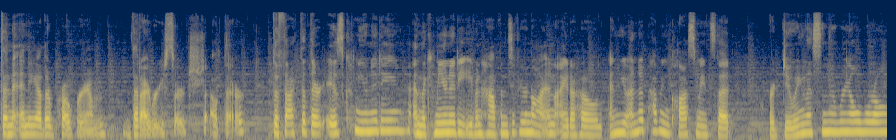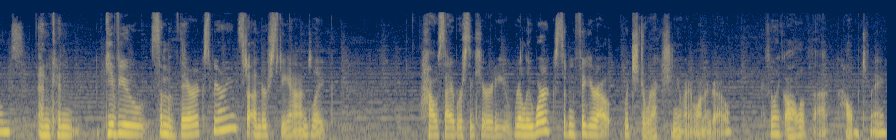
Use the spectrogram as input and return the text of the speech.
than any other program that I researched out there. The fact that there is community, and the community even happens if you're not in Idaho, and you end up having classmates that are doing this in the real world and can give you some of their experience to understand like how cybersecurity really works and figure out which direction you might want to go. I feel like all of that helped me.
